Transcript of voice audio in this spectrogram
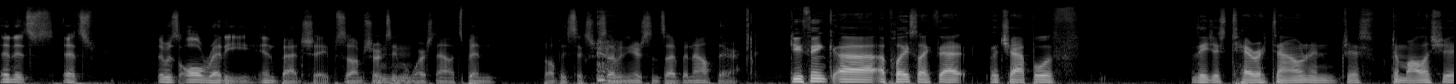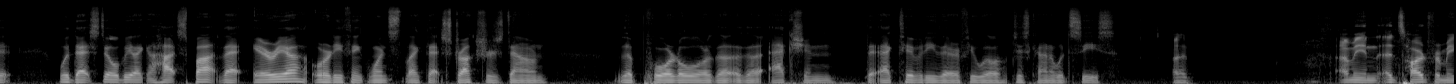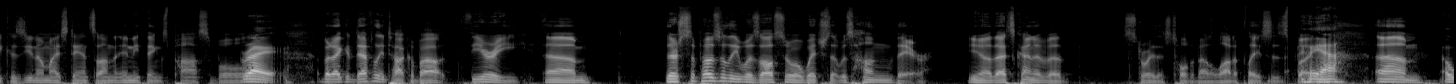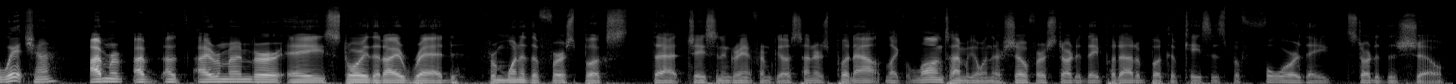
And it's it's it was already in bad shape, so I'm sure it's even Mhm. worse now. It's been probably 6 or 7 years since I've been out there. Do you think uh, a place like that, the chapel, if they just tear it down and just demolish it, would that still be like a hot spot, that area? Or do you think once like that structure's down, the portal or the the action, the activity there, if you will, just kind of would cease? I mean, it's hard for me because you know my stance on anything's possible, Right. But I could definitely talk about theory. Um, there supposedly was also a witch that was hung there. You know, that's kind of a story that's told about a lot of places. But yeah. um, A witch, huh? I'm I, I uh, I remember a story that I read from one of the first books that Jason and Grant from Ghost Hunters put out like a long time ago when their show first started. They put out a book of cases before they started the show.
